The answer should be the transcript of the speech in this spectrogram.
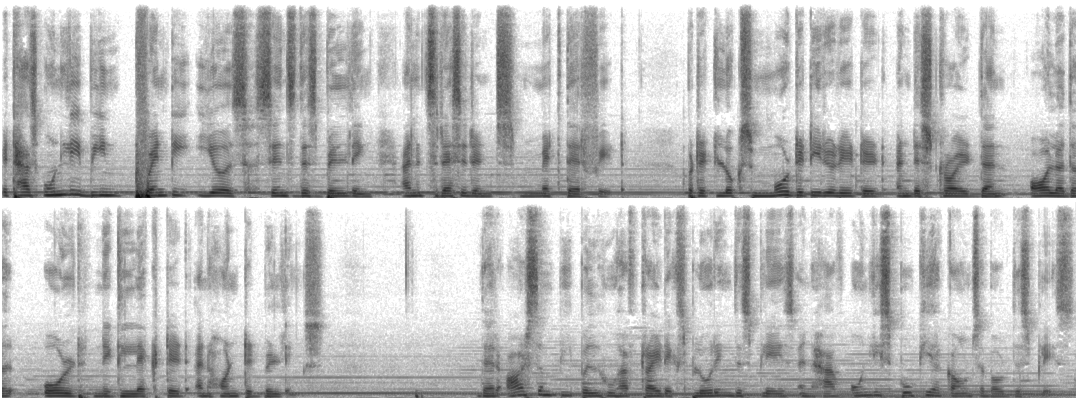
It has only been 20 years since this building and its residents met their fate, but it looks more deteriorated and destroyed than all other old, neglected, and haunted buildings. There are some people who have tried exploring this place and have only spooky accounts about this place.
